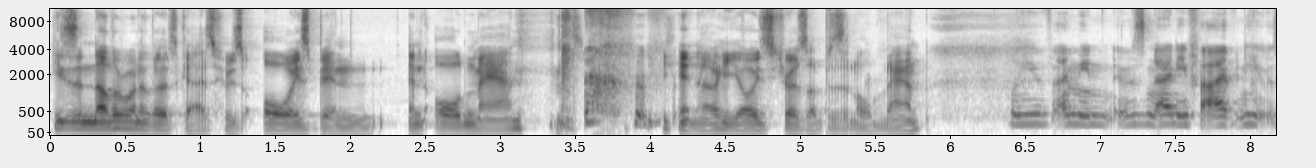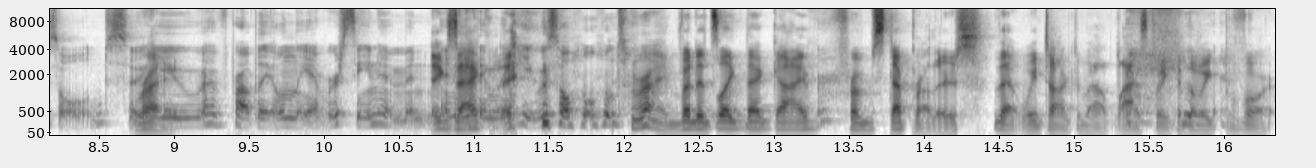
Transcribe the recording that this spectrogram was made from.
He's another one of those guys who's always been an old man. you know, he always shows up as an old man. Well, you've, I mean, it was 95 and he was old, so Right. you have probably only ever seen him in Exactly. that he was old. Right, but it's like that guy from Step Brothers that we talked about last week and the week before.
